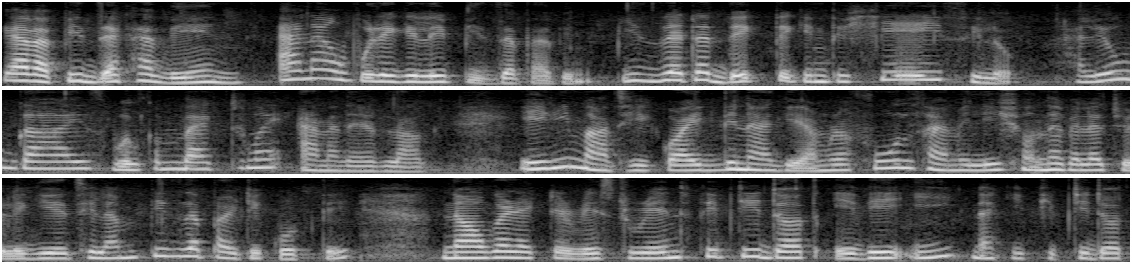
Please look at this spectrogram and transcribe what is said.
ক্যাবা পিৎজা খাবেন? অ্যানা উপরে গেলেই পিৎজা পাবেন। পিৎজাটা দেখতে কিন্তু সেই ছিল। Hello guys welcome back to my another blog এরই মাঝে কয়েকদিন আগে আমরা ফুল ফ্যামিলি সন্ধ্যাবেলা চলে গিয়েছিলাম পিৎজা পার্টি করতে। নওগাঁর একটা রেস্টুরেন্ট ফিফটি ডট এভেই নাকি ফিফটি ডট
